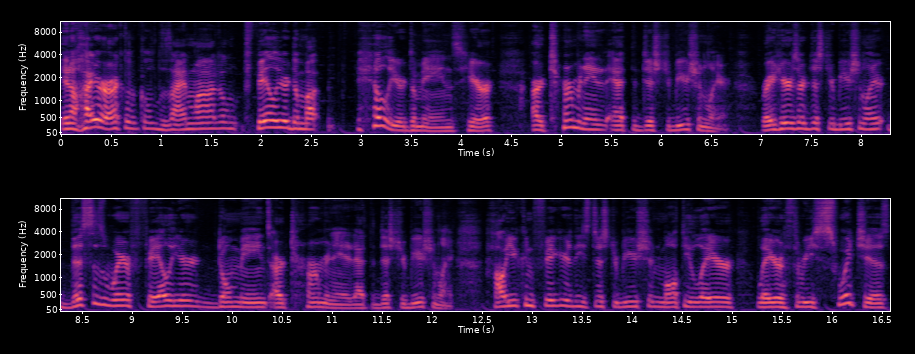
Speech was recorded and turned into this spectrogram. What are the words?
In a hierarchical design model, failure, failure domains here are terminated at the distribution layer. Right here's our distribution layer. This is where failure domains are terminated at the distribution layer. How you configure these distribution multi-layer layer 3 switches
